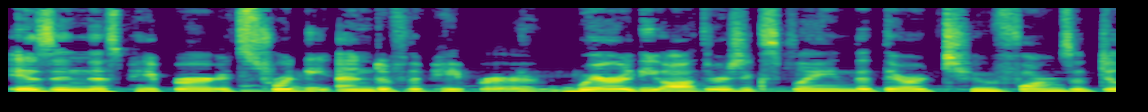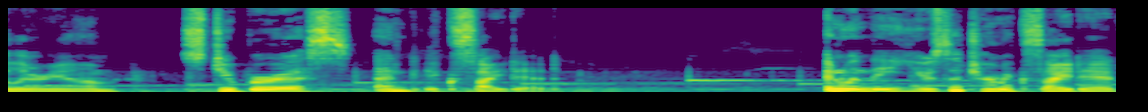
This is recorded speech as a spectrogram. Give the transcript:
is in this paper. It's toward the end of the paper, where the authors explain that there are two forms of delirium stuporous and excited. And when they use the term excited,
